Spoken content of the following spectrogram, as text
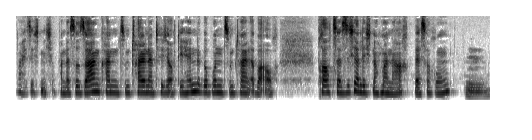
weiß ich nicht, ob man das so sagen kann, zum Teil natürlich auch die Hände gebunden, zum Teil aber auch braucht es ja sicherlich nochmal Nachbesserung. Mhm.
